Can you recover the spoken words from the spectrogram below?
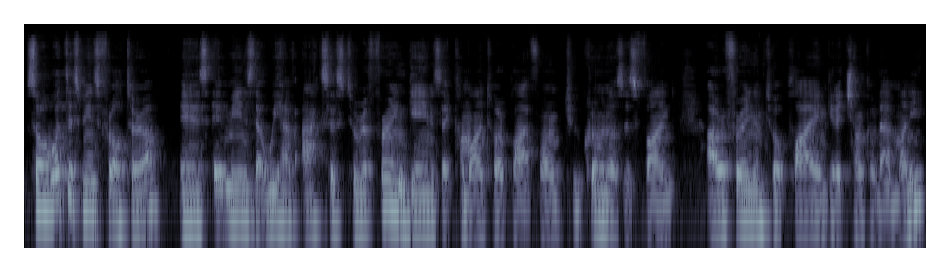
So what this means for Altura is it means that we have access to referring games that come onto our platform to Cronos' fund, uh, referring them to apply and get a chunk of that money.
